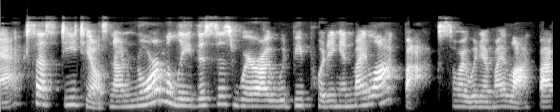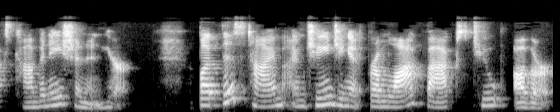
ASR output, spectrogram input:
access details. Now, normally this is where I would be putting in my lockbox. So I would have my lockbox combination in here. But this time I'm changing it from lockbox to other.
